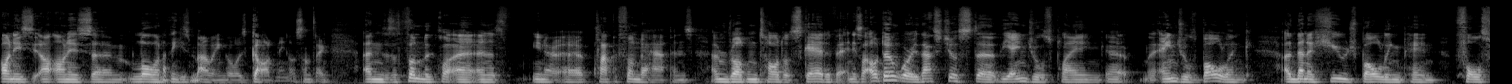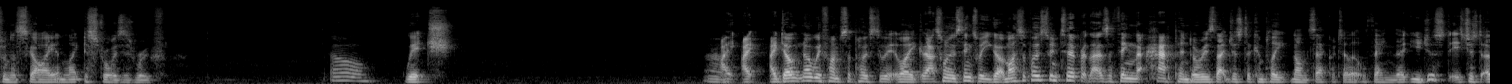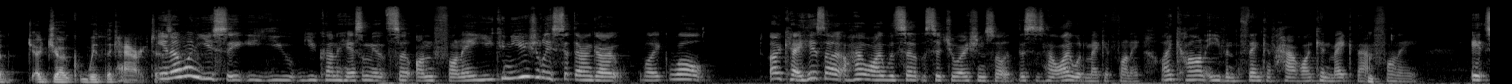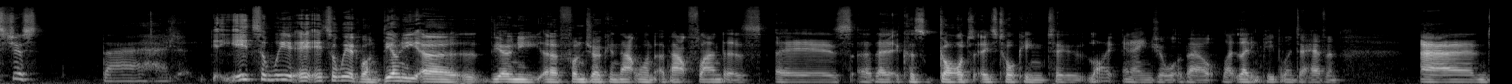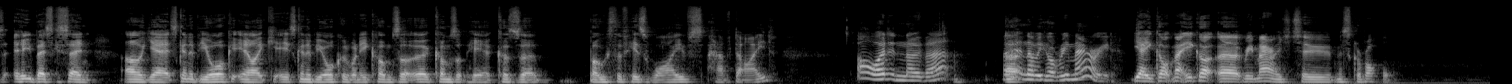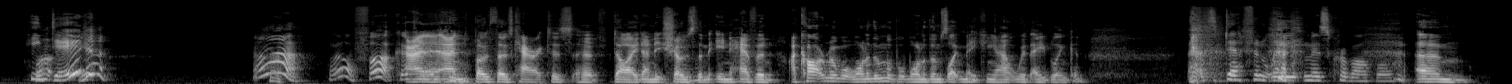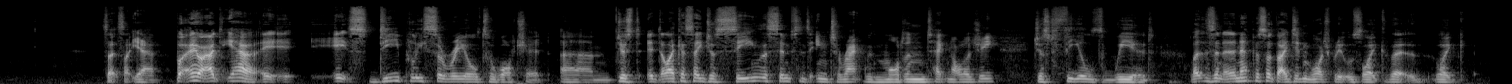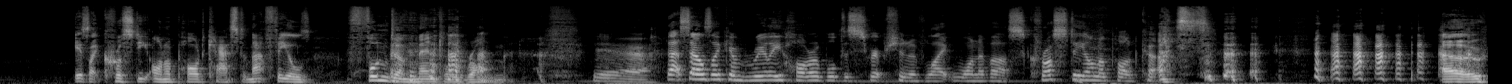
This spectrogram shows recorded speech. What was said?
on his on his um, lawn. I think he's mowing or he's gardening or something. And there's a thunder uh, and a you know, a clap of thunder happens, and Rod and Todd are scared of it, and he's like, "Oh, don't worry, that's just uh, the angels playing uh, angels bowling." And then a huge bowling pin falls from the sky and like destroys his roof, Oh. which. Ah. I, I, I don't know if I'm supposed to like that's one of those things where you go am I supposed to interpret that as a thing that happened or is that just a complete non sequitur little thing that you just it's just a, a joke with the characters You know when you see you you kind of hear something that's so unfunny, you can usually sit there and go like, well, okay, here's how I would set up the situation, so this is how I would make it funny. I can't even think of how I can make that funny. It's just bad. It's a weird. It's a weird one. The only, uh, the only uh, fun joke in that one about Flanders is uh, that because God is talking to like an angel about like letting people into heaven, and he basically saying, "Oh yeah, it's going to be awkward. Like it's going to be awkward when he comes up, uh, comes up here because uh, both of his wives have died." Oh, I didn't know that. I didn't know he got remarried. Yeah, he got he got uh, remarried to Miss Krabappel. He What? did? Yeah, Ah, well, fuck. Okay. and, and both those characters have died, and it shows them in heaven. I can't remember what one of them, was, but one of them's like making out with Abe Lincoln. That's definitely Ms. Krabappel. Um, so it's like, yeah, but anyway, I, yeah, it, it's deeply surreal to watch it. Um, just it, like I say, just seeing the Simpsons interact with modern technology just feels weird. Like there's an, an episode that I didn't watch, but it was like the like it's like Krusty on a podcast, and that feels fundamentally wrong. Yeah. That sounds like a really horrible description of like one of us, crusty on a podcast. Oh.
